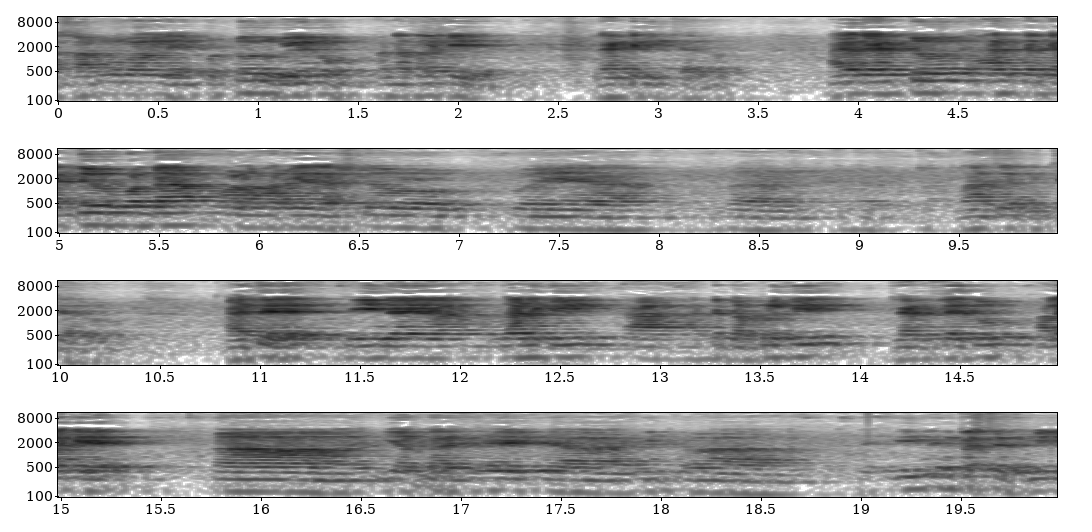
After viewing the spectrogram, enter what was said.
ఆ షాపింగ్ మాల్ని పుట్టూరు వేణు అని అతనికి రెంట్కి ఇచ్చారు. ఆయన రెంట్ అది దానికి అద్దె ఇవ్వకుండా వాళ్ళు అరవై ఐదు లక్షలు రాజుగారికి ఇచ్చారు. అయితే ఈయన దానికి అంటే డబ్బులకి రెంట్ లేదు. అలాగే ఈ యొక్క ఇంట్రెస్ట్ లేదు. ఈ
